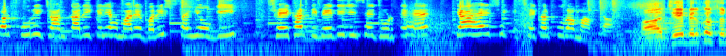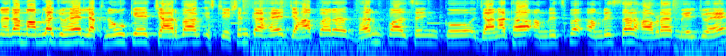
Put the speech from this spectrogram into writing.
पर पूरी जानकारी के लिए हमारे वरिष्ठ सहयोगी शेखर द्विवेदी जी से जुड़ते हैं। क्या है शेखर, पूरा मामला? जी, बिल्कुल सुनहरा मामला जो है लखनऊ के चारबाग स्टेशन का है, जहाँ पर धर्मपाल सिंह को जाना था। अमृतसर अमृतसर हावड़ा मेल जो है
